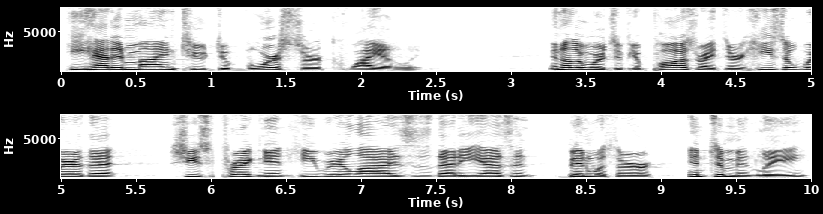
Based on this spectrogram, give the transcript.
He had in mind to divorce her quietly. In other words, if you pause right there, he's aware that she's pregnant. He realizes that he hasn't been with her intimately.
